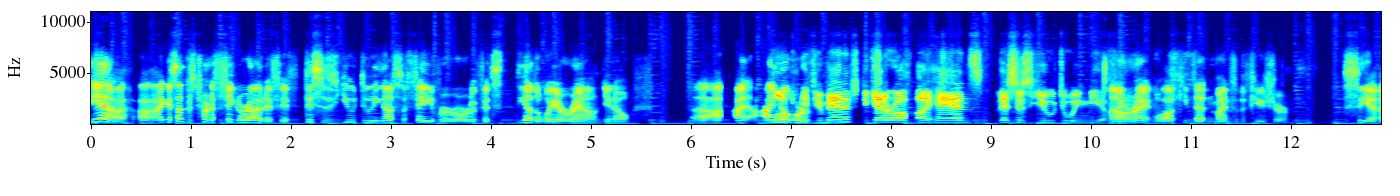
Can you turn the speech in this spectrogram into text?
yeah, I guess I'm just trying to figure out if, if this is you doing us a favor or if it's the other way around, you know? Uh, I, I know we're. If you manage to get her off my hands, this is you doing me a favor. All right, well, I'll keep that in mind for the future. See ya.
